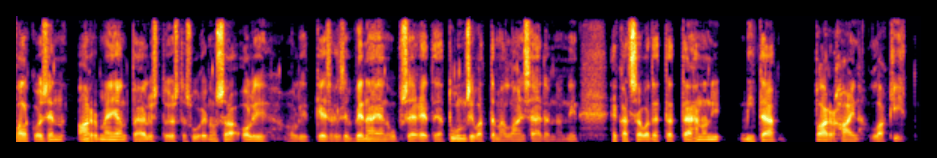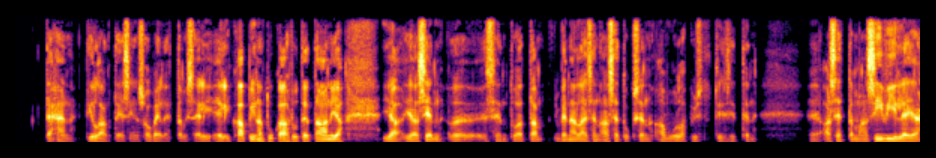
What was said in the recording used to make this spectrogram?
valkoisen armeijan päällystö, josta suurin osa oli, oli keisarillisen Venäjän upseereita ja tunsivat tämän lainsäädännön, niin he katsovat, että tämähän on mitä parhain laki tähän tilanteeseen sovellettavissa. Eli, eli kapina tukahdutetaan ja, ja, ja sen, sen tuota, venäläisen asetuksen avulla pystyttiin sitten asettamaan siviilejä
